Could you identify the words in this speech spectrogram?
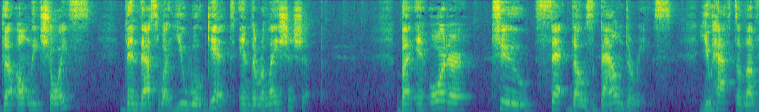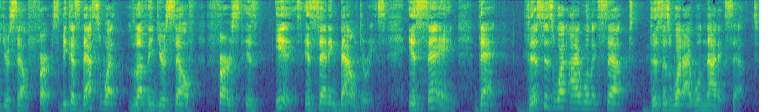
the only choice, then that's what you will get in the relationship. But in order to set those boundaries, you have to love yourself first because that's what loving yourself first is is is setting boundaries is saying that this is what I will accept this is what I will not accept.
